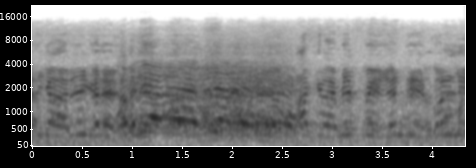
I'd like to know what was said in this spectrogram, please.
அதிகாரிகளே. ஆக்கிரமிப்பு என்று சொல்லி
